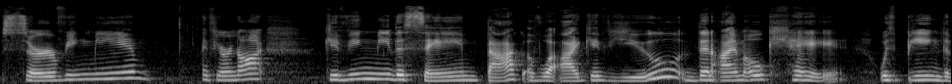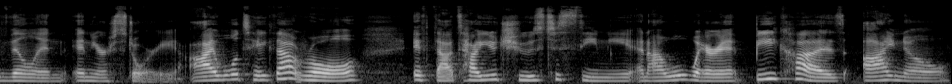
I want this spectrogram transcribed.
serving me, if you're not giving me the same back of what I give you, then I'm okay with being the villain in your story. I will take that role if that's how you choose to see me, and I will wear it because I know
